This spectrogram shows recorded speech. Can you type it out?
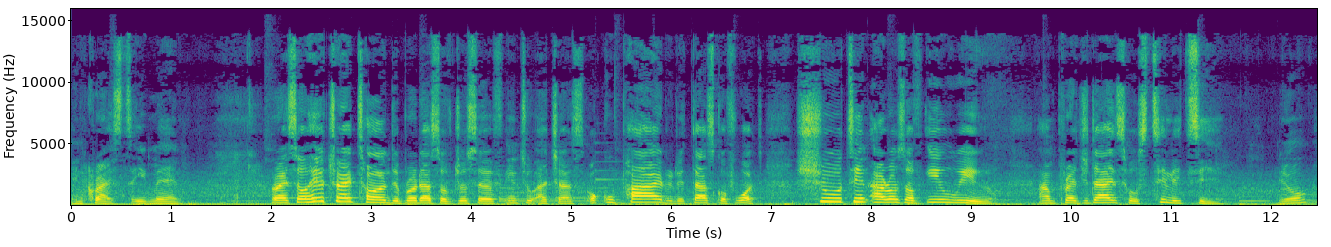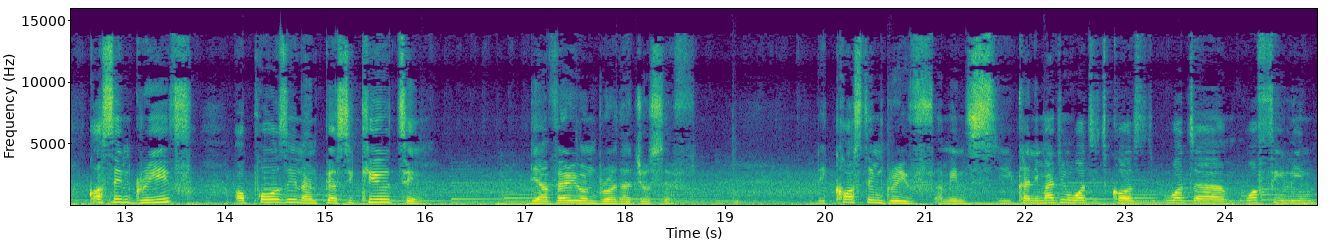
in Christ. Amen. All right, so hatred turned the brothers of Joseph into archers, occupied with the task of what? Shooting arrows of ill will and prejudice, hostility, you know, causing grief, opposing and persecuting their very own brother Joseph. They caused him grief. I mean, you can imagine what it caused, what uh, what feeling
